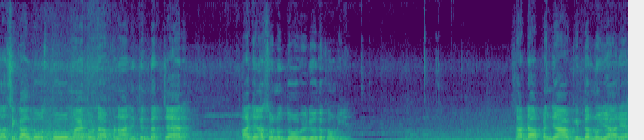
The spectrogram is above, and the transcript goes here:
ਸਤਿ ਸ਼੍ਰੀ ਅਕਾਲ ਦੋਸਤੋ, ਮੈਂ ਤੁਹਾਡਾ ਆਪਣਾ ਜਤਿੰਦਰ ਚਹਿਲ। ਅੱਜ ਨਾ ਤੁਹਾਨੂੰ ਦੋ ਵੀਡੀਓ ਦਿਖਾਉਣੀ ਹੈ। ਸਾਡਾ ਪੰਜਾਬ ਕਿੱਧਰ ਨੂੰ ਜਾ ਰਿਹਾ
